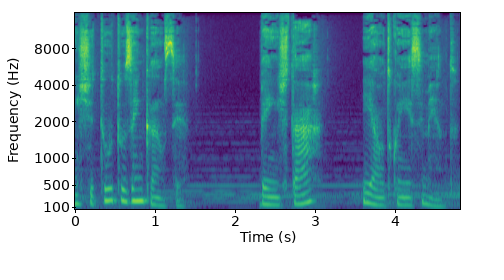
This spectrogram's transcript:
Institutos em Câncer, Bem-Estar e Autoconhecimento.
